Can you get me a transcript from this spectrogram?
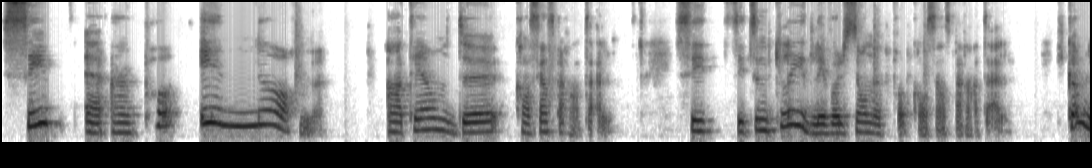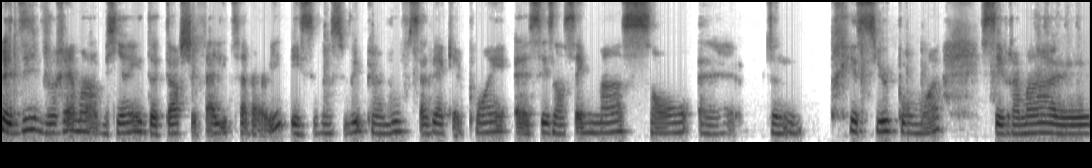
C'est un pas énorme en termes de conscience parentale. C'est une clé de l'évolution de notre propre conscience parentale. Comme le dit vraiment bien Dr. Shefali Savary, et si vous me suivez depuis un bout, vous savez à quel point euh, ces enseignements sont euh, précieux pour moi. C'est vraiment euh,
